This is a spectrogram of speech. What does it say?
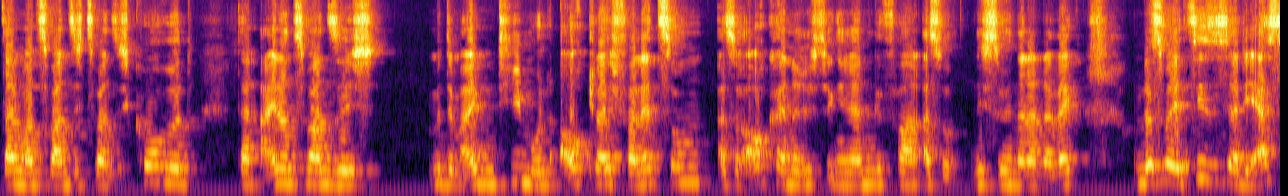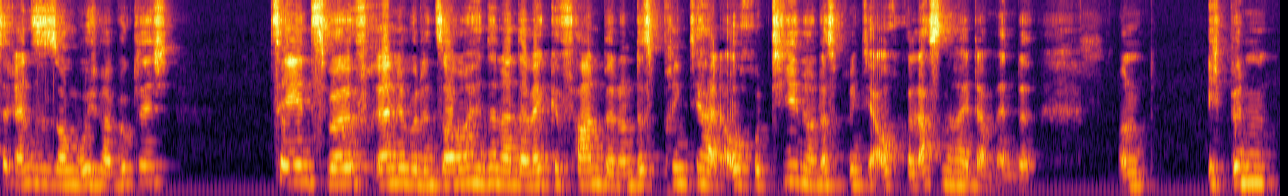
Dann war 2020 Covid, dann 21 mit dem eigenen Team und auch gleich Verletzungen, also auch keine richtigen Rennen gefahren, also nicht so hintereinander weg. Und das war jetzt dieses Jahr die erste Rennsaison, wo ich mal wirklich 10, 12 Rennen über den Sommer hintereinander weggefahren bin. Und das bringt dir halt auch Routine und das bringt dir auch Gelassenheit am Ende. Und ich bin,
